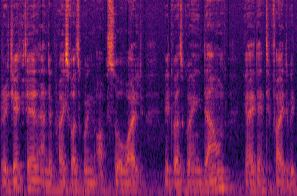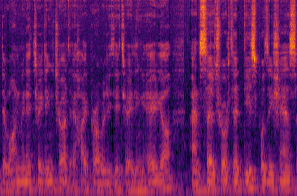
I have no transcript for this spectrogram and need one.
rejected, and the price was going up. So while it was going down, he identified with the one minute trading chart a high probability trading area and sell shorted these positions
